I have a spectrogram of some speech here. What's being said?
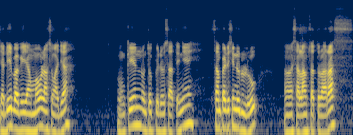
Jadi bagi yang mau langsung aja. Mungkin untuk video saat ini sampai di sini dulu. Eh, salam satu laras.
